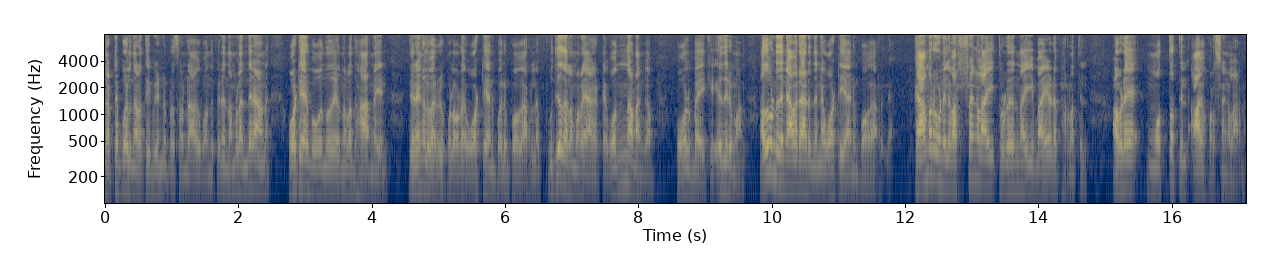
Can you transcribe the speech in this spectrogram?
തട്ടിപ്പുകൾ നടത്തി വീണ്ടും പ്രസിഡന്റ് ആകുമെന്ന്. പിന്നെ നമ്മൾ എന്തിനാണ് വോട്ട് ചെയ്യാൻ പോകുന്നത് എന്നുള്ള ധാരണയിൽ ജനങ്ങൾ വരും. ഇപ്പോൾ അവിടെ വോട്ട് ചെയ്യാൻ പോലും പോകാറില്ല. പുതിയ തലമുറയാകട്ടെ ഒന്നടങ്കം പോൾ ബയയ്ക്ക് എതിരുമാണ്. അതുകൊണ്ട് തന്നെ അവരാരും തന്നെ വോട്ട് ചെയ്യാനും പോകാറില്ല. കാമറൂണിൽ വർഷങ്ങളായി തുടരുന്ന ഈ ബയയുടെ ഭരണത്തിൽ അവിടെ മൊത്തത്തിൽ ആകെ പ്രശ്നങ്ങളാണ്.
